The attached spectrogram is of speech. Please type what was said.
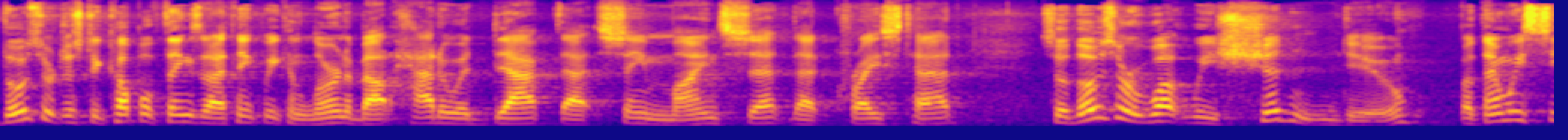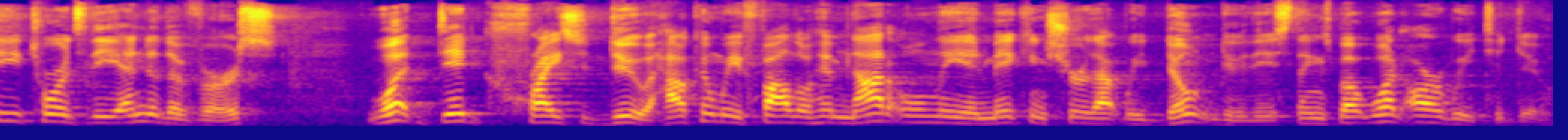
those are just a couple things that I think we can learn about how to adapt that same mindset that Christ had. So, those are what we shouldn't do. But then we see towards the end of the verse, what did Christ do? How can we follow him not only in making sure that we don't do these things, but what are we to do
